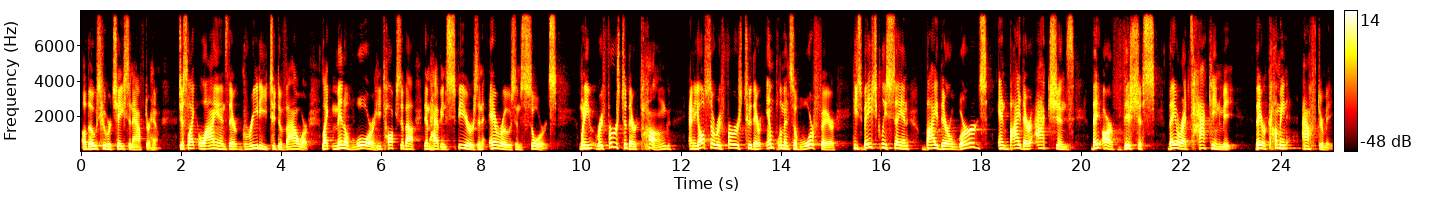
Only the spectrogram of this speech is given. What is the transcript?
of those who are chasing after him. Just like lions, they're greedy to devour. Like men of war, he talks about them having spears and arrows and swords. When he refers to their tongue, and he also refers to their implements of warfare. He's basically saying, by their words and by their actions, they are vicious. They are attacking me. They are coming after me.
